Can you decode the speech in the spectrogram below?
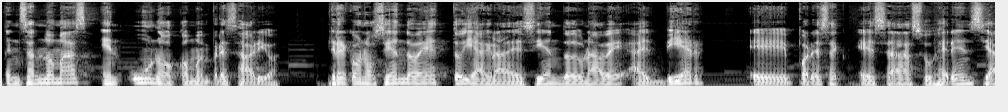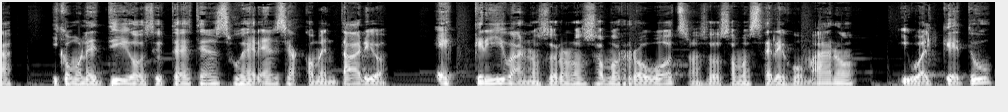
pensando más en uno como empresario. Reconociendo esto y agradeciendo de una vez a Edvier eh, por esa, esa sugerencia. Y como les digo, si ustedes tienen sugerencias, comentarios, escriban. Nosotros no somos robots, nosotros somos seres humanos, igual que tú.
